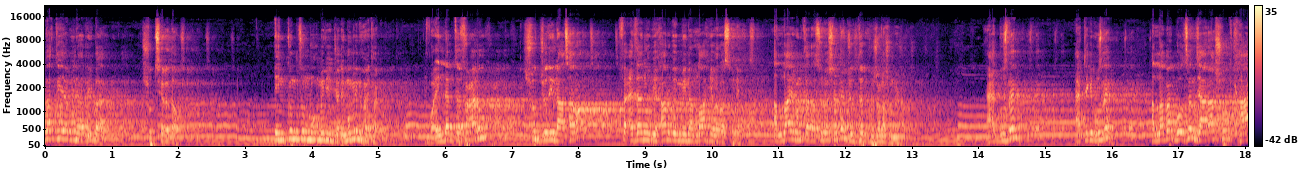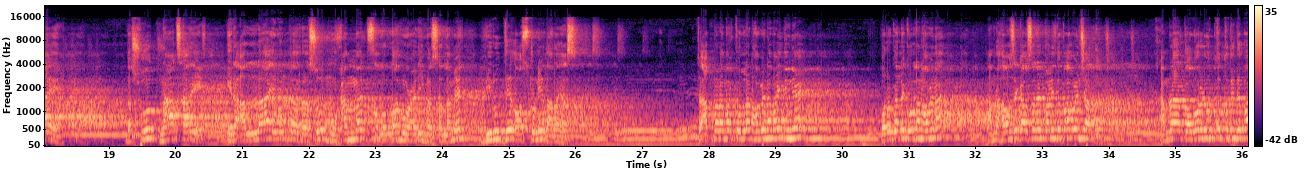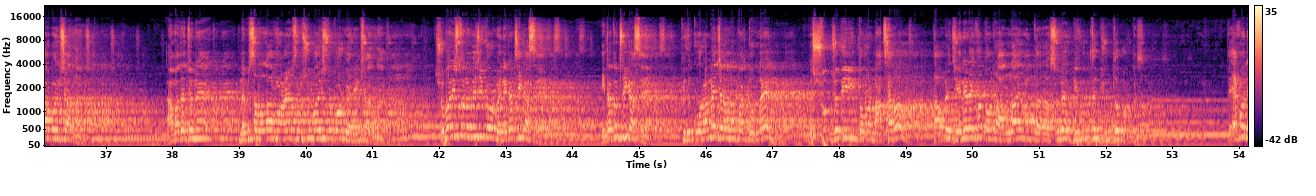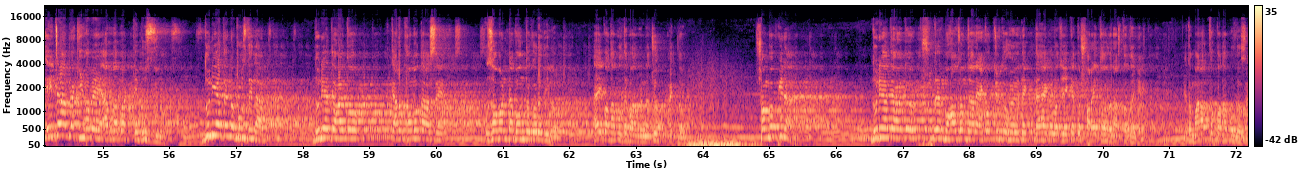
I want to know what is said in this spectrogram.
সুদ ছেড়ে দাও। ইন কুনতুম মুমিনিন, যদি মুমিন হয়ে থাকো। ওয়া ইল্লাম সুদ যদি না ছাড়ো ফাআযানু বিহারবিন মিনাল্লাহি ওয়া রাসূলিহি। আল্লাহ এবং তার রাসূলের সাথে যুদ্ধের ঘোষণা শুনে নাও। আয়াত বুঝলেন? আয়াতটা কি বুঝলেন? আল্লাহ বলছেন, যারা সুদ খায় বা সুদ না ছাড়ে, এরা আল্লাহ এবং তার রাসূল মুহাম্মদ সাল্লাল্লাহু আলাইহি ওয়াসাল্লামের বিরুদ্ধে অস্ত্র নিয়ে দাঁড়ায় আছে। তো আপনার আমার কল্যাণ হবে না ভাই দুনিয়ায়? পরকালে কল্যাণ হবে না? আমরা হাউসে কাউসারের পানি তো পাবো ইনশাআল্লাহ। আমরা কবরের উত্তর তো দিতে পারব ইনশাআল্লাহ। আমাদের জন্য নবী সাল্লাল্লাহু আলাইহি সুপারিশ তো করবেন ইনশাআল্লাহ। সুপারিশ তো নবীজি করবেন, এটা ঠিক আছে। এটা তো ঠিক আছে। কিন্তু কোরআনে যে আল্লাহ পাক বললেন সুদ যদি তোমরা না ছাড়ো, তাহলে জেনে রেখো তোমরা আল্লাহ এবং তার রাসূলের বিরুদ্ধে যুদ্ধ করতেছো। তো এখন এইটা আমরা কীভাবে আল্লাহ পাককে বুঝ দিব দুনিয়াতে তো বুঝ দিলাম। দুনিয়াতে হয়তো কারও ক্ষমতা আছে, জবানটা বন্ধ করে দিল। এই কথা বলতে পারবেন না চোখ একদম। সম্ভব কি না? দুনিয়াতে হয়তো সুদের মহাজন যারা একত্রিত হয়ে দেখ- দেখা গেল যে একে তো সরাইতে হবে রাস্তা থেকে। এত মারাত্মক কথা বলতেছে।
